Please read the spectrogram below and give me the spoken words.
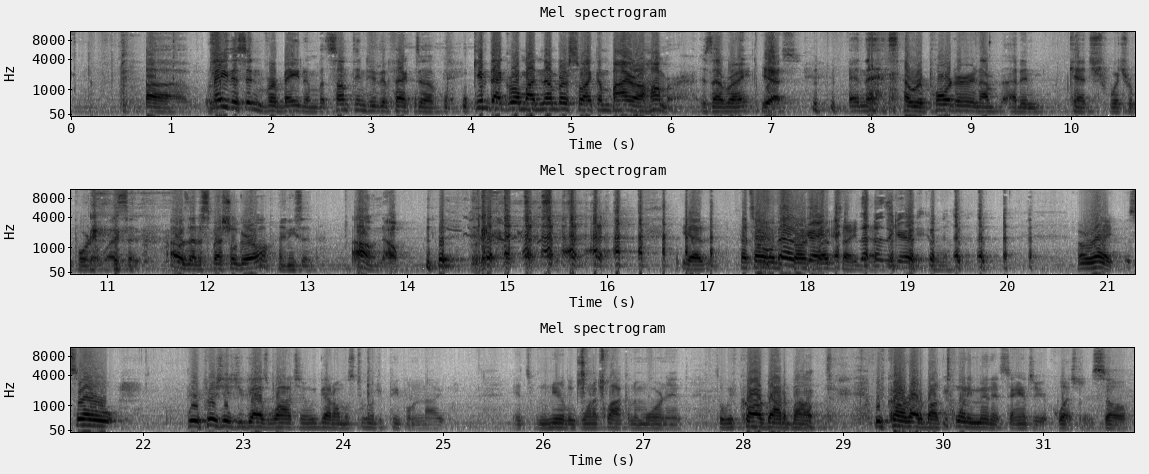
uh, maybe this isn't verbatim, but something to the effect of, "Give that girl my number so I can buy her a Hummer." Is that right? Yes. And then a reporter, and I, I didn't catch which reporter it was, said, "Oh, is that a special girl?" And he said, "Oh no." Yeah, that's all on the That was Stars great. website. That now. was great. All right, so we appreciate you guys watching. We've got almost 200 people tonight. It's nearly one o'clock in the morning, so we've carved out about we've carved out about 20 minutes to answer your questions. So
